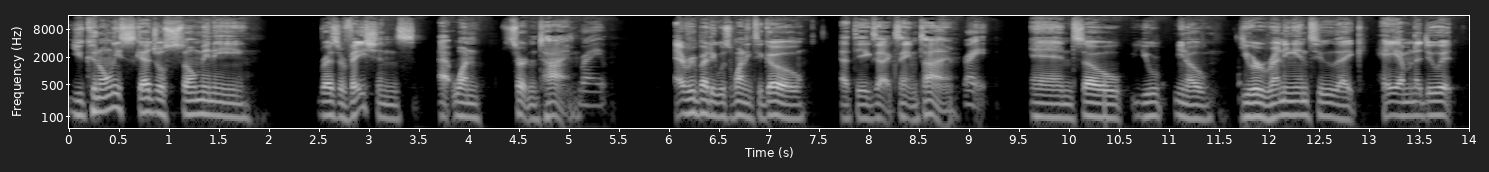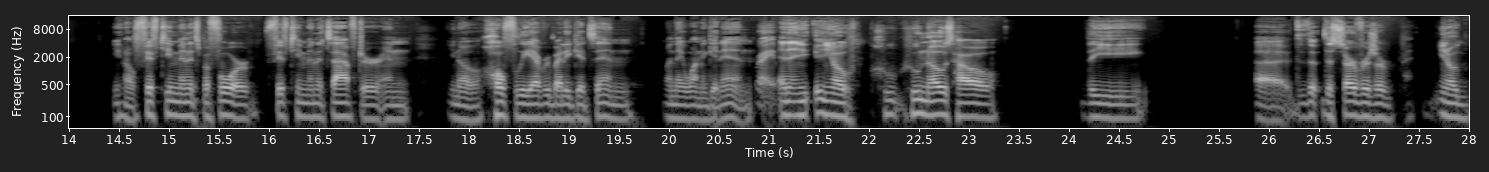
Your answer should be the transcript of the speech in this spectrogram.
you can only schedule so many reservations at one certain time. Right. Everybody was wanting to go at the exact same time. Right. And so you you know, you were running into like, hey, I'm gonna do it, you know, 15 minutes before, 15 minutes after, and you know, hopefully everybody gets in when they want to get in. Right. And then you know, who who knows how the uh the, the servers are, you know,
